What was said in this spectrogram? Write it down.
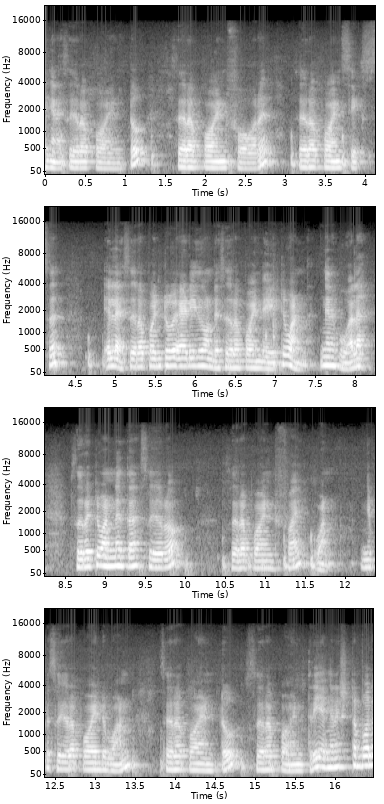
ഇങ്ങനെ zero point two zero point four zero point six അല്ലേ? സീറോ പോയിന്റ് ടു ആഡ് ചെയ്തുകൊണ്ട് സീറോ പോയിന്റ് എയ്റ്റ് വൺ ഇങ്ങനെ പോവാം അല്ലേ? സീറോ ടു വൺ എത്താൻ zero zero point five one ഇനിയിപ്പോൾ zero point one zero point two zero point three അങ്ങനെ ഇഷ്ടംപോലെ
